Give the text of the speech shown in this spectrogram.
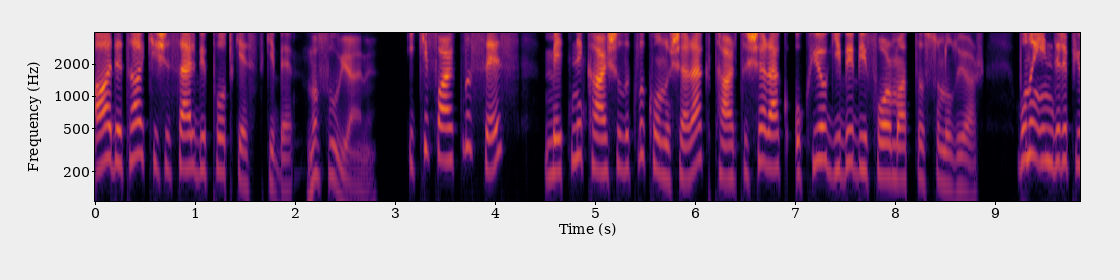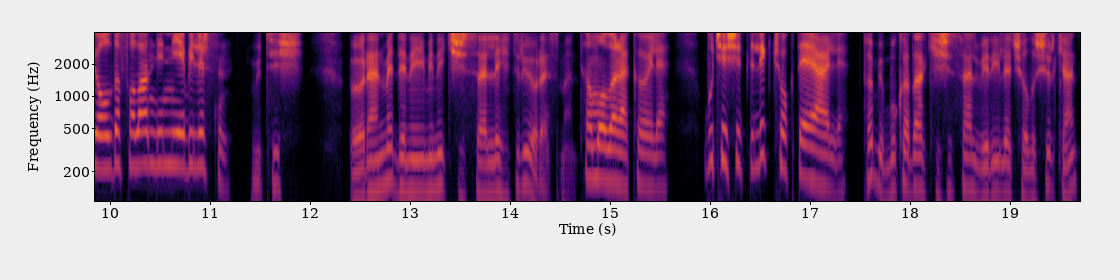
Adeta kişisel bir podcast gibi. Nasıl yani? İki farklı ses, metni karşılıklı konuşarak, tartışarak okuyor gibi bir formatta sunuluyor. Bunu indirip yolda falan dinleyebilirsin. Müthiş. Öğrenme deneyimini kişiselleştiriyor resmen. Tam olarak öyle. Bu çeşitlilik çok değerli. Tabii bu kadar kişisel veriyle çalışırken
